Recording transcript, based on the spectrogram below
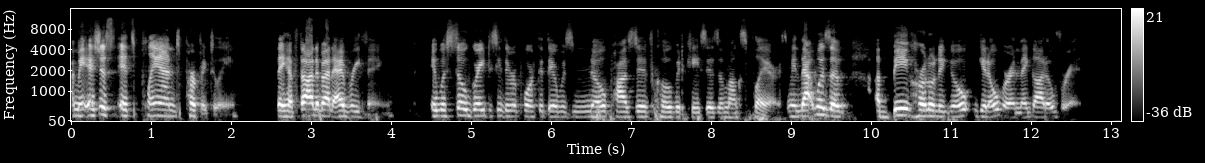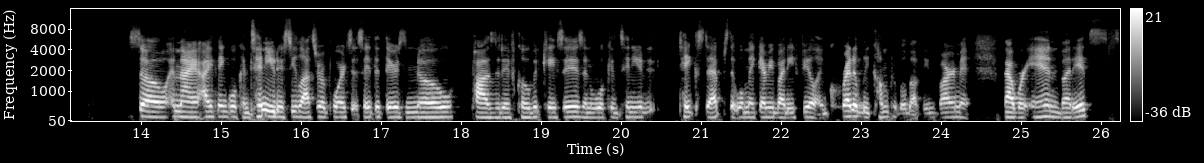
I mean, it's just, it's planned perfectly. They have thought about everything. It was so great to see the report that there was no positive COVID cases amongst players. I mean, that was a, a big hurdle to go get over, and they got over it. So, and I, I think we'll continue to see lots of reports that say that there's no positive COVID cases, and we'll continue to take steps that will make everybody feel incredibly comfortable about the environment that we're in. But it's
